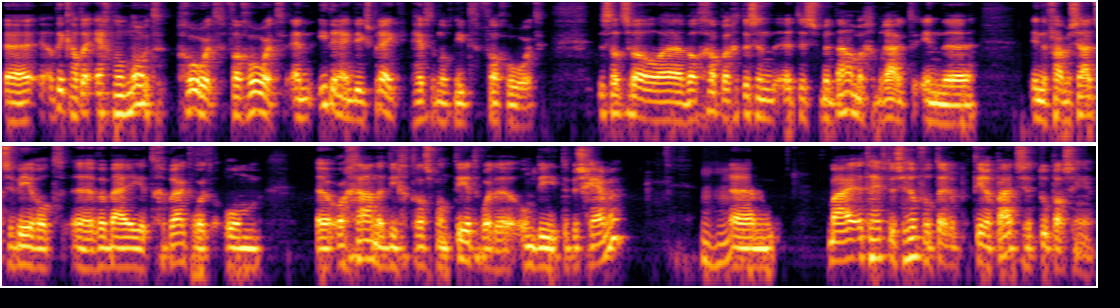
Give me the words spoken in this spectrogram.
Want ik had er echt nog nooit gehoord, van gehoord. En iedereen die ik spreek, heeft er nog niet van gehoord. Dus dat is wel, wel grappig. Het is, een, het is met name gebruikt in de, in de farmaceutische wereld, waarbij het gebruikt wordt om organen die getransplanteerd worden, om die te beschermen. Mm um, maar het heeft dus heel veel thera therapeutische toepassingen.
